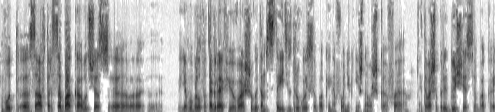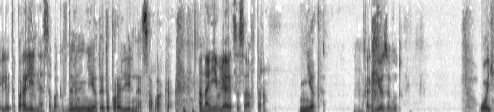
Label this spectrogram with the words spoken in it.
Вот э, соавтор собака, вот сейчас э, э, я выбрал фотографию вашу, вы там стоите с другой собакой на фоне книжного шкафа. Это ваша предыдущая собака или это параллельная собака вторая? Нет, это параллельная собака. Она не является соавтором. Нет. Как ее зовут? Ой,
